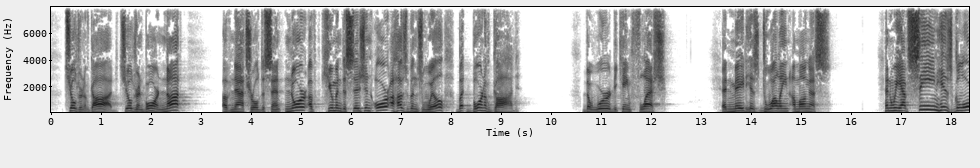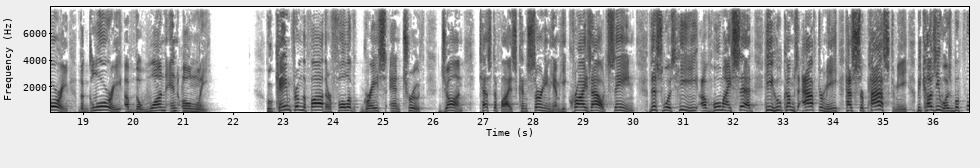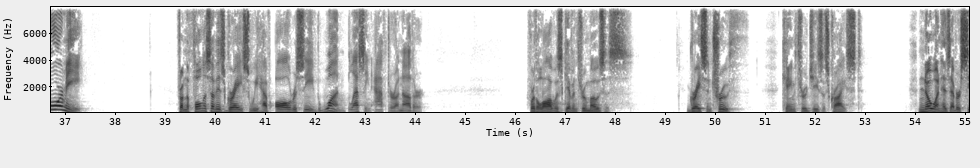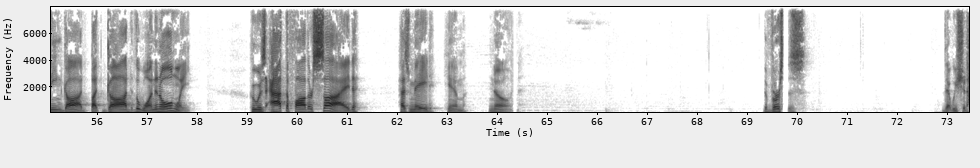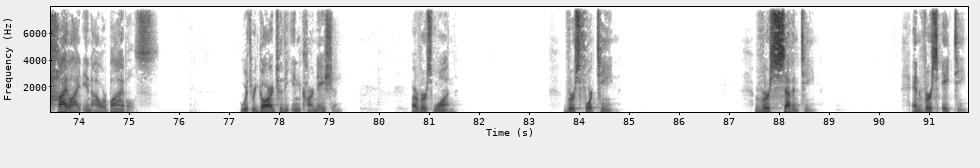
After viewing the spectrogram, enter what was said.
children of God, children born not of natural descent, nor of human decision or a husband's will, but born of God. The Word became flesh and made his dwelling among us. And we have seen his glory, the glory of the one and only who came from the Father full of grace and truth. John testifies concerning him. He cries out saying, this was he of whom I said, he who comes after me has surpassed me because he was before me. From the fullness of his grace we have all received one blessing after another. For the law was given through Moses. Grace and truth came through Jesus Christ. No one has ever seen God but God, the one and only, who is at the Father's side, has made him known. The verses that we should highlight in our Bibles with regard to the incarnation are verse 1, verse 14, verse 17, and verse 18.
